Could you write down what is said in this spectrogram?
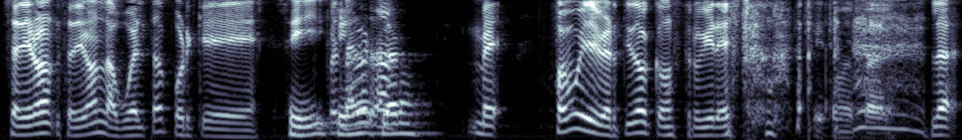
Se dieron, se dieron la vuelta porque... Sí, pues, claro, claro. Me, fue muy divertido construir esto. Sí, está muy padre. La,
